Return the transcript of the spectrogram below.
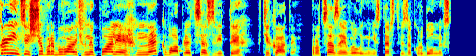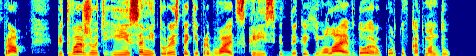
Українці, що перебувають в Непалі, не квапляться звідти втікати. Про це заявили в Міністерстві закордонних справ. Підтверджують і самі туристи, які перебувають скрізь від диких Гімалаїв до аеропорту в Катманду.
